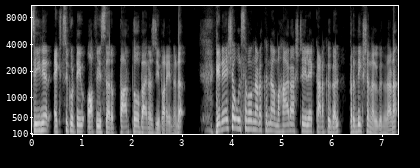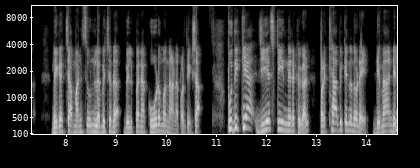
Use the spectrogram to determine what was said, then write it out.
senior executive officer Partho Banerjee പറയുന്നുണ്ട്. ഗണേശ ഉത്സവം നടക്കുന്ന മഹാരാഷ്ട്രയിലെ കണക്കുകൾ പ്രതീക്ഷ നൽകുന്നതാണ്. മികച്ച മൺസൂൺ ലഭിച്ചത് വിൽപ്പന കൂടുമെന്നാണ് പ്രതീക്ഷ. പുതുക്കിയ ജി എസ് ടി നിരക്കുകൾ പ്രഖ്യാപിക്കുന്നതോടെ ഡിമാൻഡിൽ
